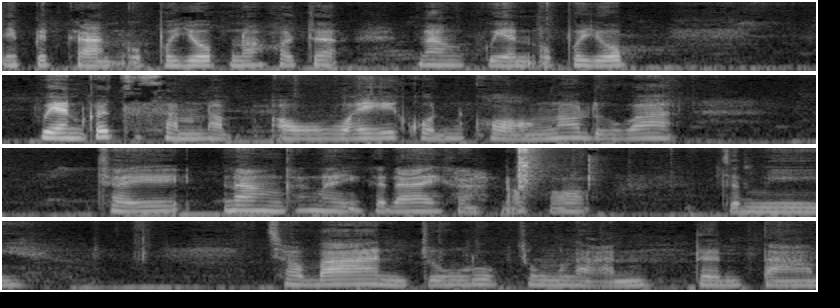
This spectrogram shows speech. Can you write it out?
นี่เป็นการอพยพเนาะเขาจะนั่งเกวียนอพยพเกวียนก็จะสำหรับเอาไว้ขนของเนาะหรือว่าใช้นั่งข้างในก็ได้ค่ะ แล้วก็จะมีชาวบ้านจูงลูกจูงหลานเดินตาม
